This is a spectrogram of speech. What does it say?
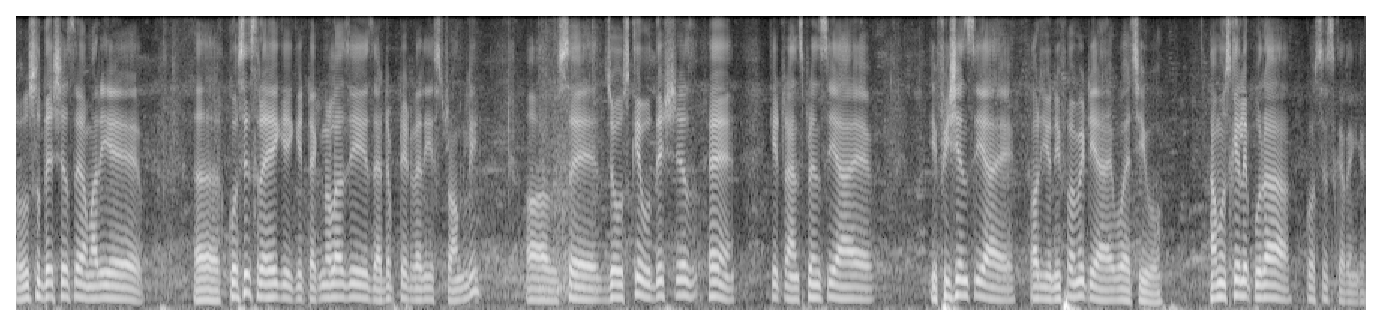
तो उस उद्देश्य से हमारी ये कोशिश रहेगी कि technology is adapted very strongly और उससे जो उसके उद्देश्य हैं कि ट्रांसपेरेंसी आए इफ़िशियंसी आए और यूनिफॉर्मिटी आए, वो अचीव हो। हम उसके लिए पूरा कोशिश करेंगे।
